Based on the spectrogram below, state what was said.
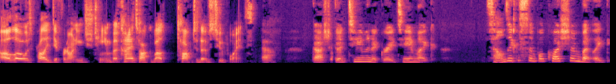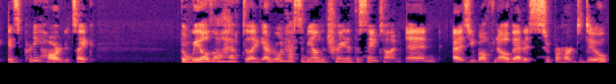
Although it was probably different on each team, but kind of talk about talk to those two points. Yeah, gosh, good team and a great team. Like, sounds like a simple question, but like it's pretty hard. It's like the wheels all have to like everyone has to be on the train at the same time, and as you both know, that is super hard to do.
